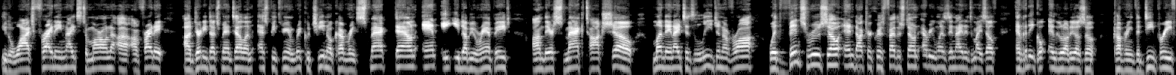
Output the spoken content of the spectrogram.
You can watch Friday nights tomorrow uh, on Friday. Uh, Dirty Dutch Mantell and SP3 and Rick Ucchino covering SmackDown and AEW Rampage on their Smack Talk show. Monday nights it's Legion of Raw with Vince Russo and Dr. Chris Featherstone. Every Wednesday night it's myself Enrico El Glorioso covering the debrief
